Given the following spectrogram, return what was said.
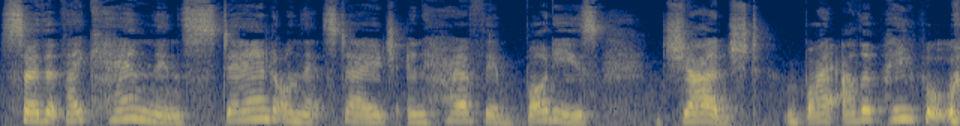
so that they can then stand on that stage and have their bodies judged by other people.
